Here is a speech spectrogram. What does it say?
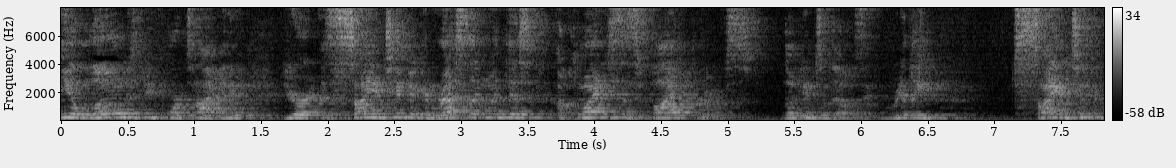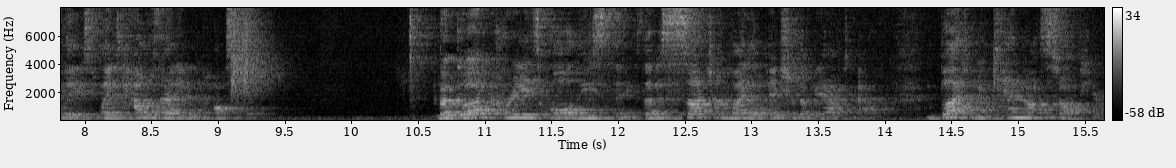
He alone is before time. And if you're scientific and wrestling with this, Aquinas has five proofs. Look into those. It really scientifically explains how is that even possible. But God creates all these things. That is such a vital picture that we have to have. But we cannot stop here.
